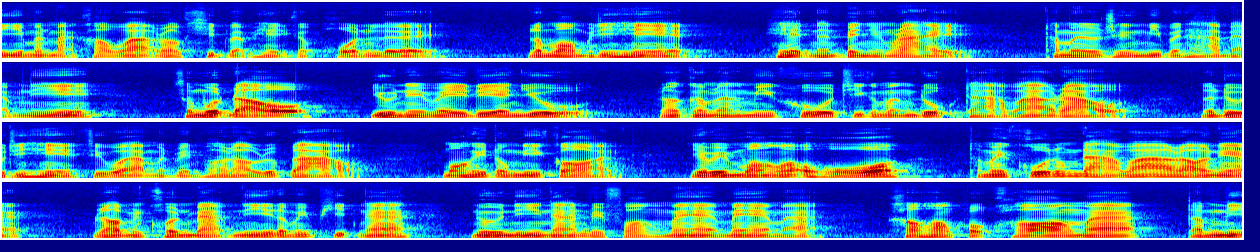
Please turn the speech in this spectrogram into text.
นี้มันหมายความว่าเราคิดแบบเหตุกับผลเลย เรามองไปที่เหตุ เหตุนั้นเป็นอย่างไรทำไมเราถึงมีปัญหาแบบนี้ สมมุติเราอยู่ในวัยเรียนอยู่ เรากำลังมีครูที่กำลังดุด่าว่าเรา เราดูที่เหตุสิว่ามันเป็นเพราะเราหรือเปล่า มองที่ตรงนี้ก่อน อย่าไปมองว่าโอ้โหทำไมครูต้องด่าว่าเราเนี่ย เราเป็นคนแบบนี้เราไม่ผิดนะ นูนนี่นั่นไปฟ้องแม่แม่มา เข้าห้องปกครองมาตำหนิ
